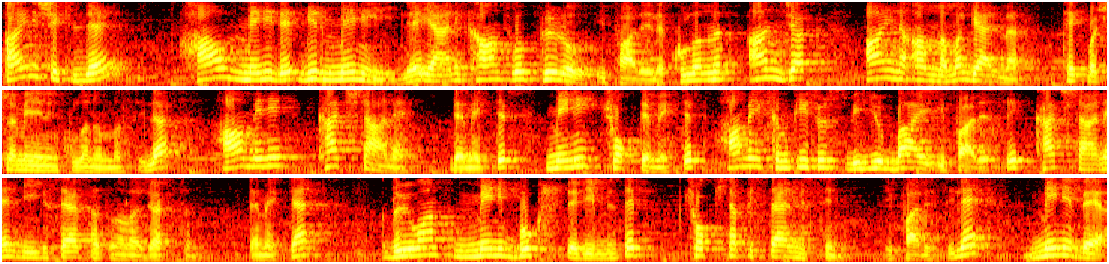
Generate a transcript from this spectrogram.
Aynı şekilde how many de bir many ile yani countable plural ifadeyle kullanılır. Ancak aynı anlama gelmez. Tek başına many'nin kullanılmasıyla. How many kaç tane demektir. Many çok demektir. How many computers will you buy ifadesi kaç tane bilgisayar satın alacaksın demekten. Do you want many books dediğimizde çok kitap ister misin ifadesiyle many ve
